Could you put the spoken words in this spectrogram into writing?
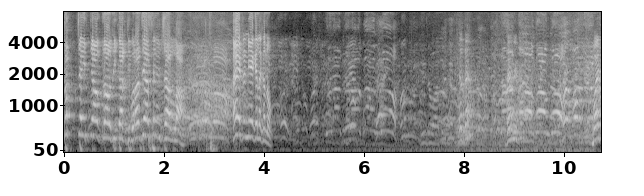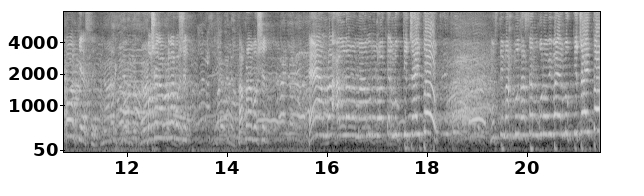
সবচাইতে অগ্রাধিকার দিব। রাজি আছেন ইনশাআল্লাহ? এটা নিয়ে গেলে কেন? পাওয়ার কি আছে? বসেন, আপনারা বসেন। আপনারা বসেন। হ্যাঁ আমরা আল্লাহ মামুনুল হকের মুক্তি চাইতো মুফতি মাহমুদ হাসান গুনবী ভাইয়ের মুক্তি চাইতো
